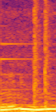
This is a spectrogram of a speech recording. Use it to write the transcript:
Mm-hmm.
